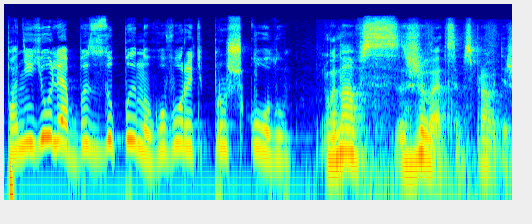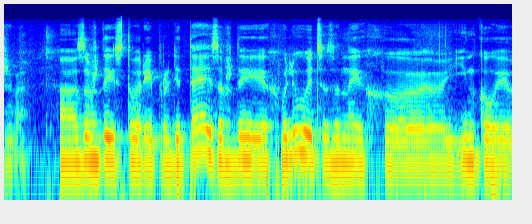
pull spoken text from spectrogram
пані Юлія беззупинно говорить про школу. Вона живе цим, справді живе. Завжди історії про дітей, завжди хвилюється за них е, інколи,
